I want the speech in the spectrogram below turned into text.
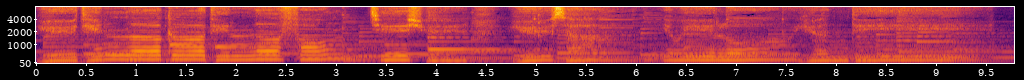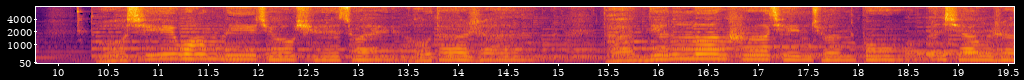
雨停了，歌停了，风继续，雨伞又一我希望你就是最后的人，但年轮和青春不忍相认。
